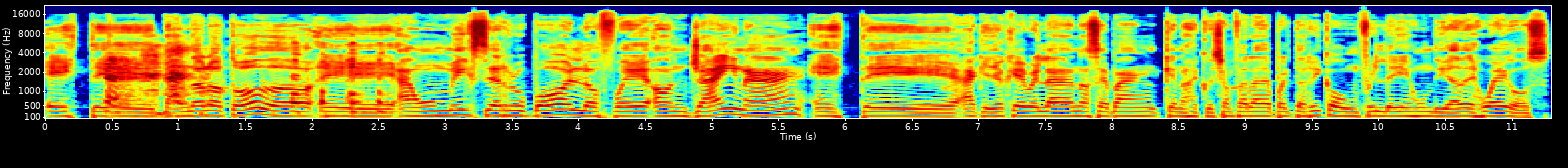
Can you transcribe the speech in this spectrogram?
este, dándolo todo eh, a un mix de RuPaul, lo fue Ongina. Este, aquellos que verdad no sepan que nos escuchan fuera de Puerto Rico, un Field Day es un día de juegos.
